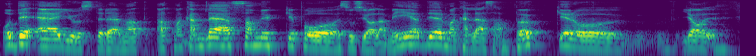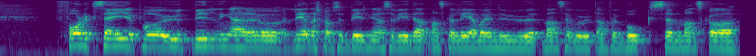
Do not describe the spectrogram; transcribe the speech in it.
Och det är just det där med att, att man kan läsa mycket på sociala medier, man kan läsa böcker och ja, Folk säger på utbildningar och ledarskapsutbildningar och så vidare att man ska leva i nuet, man ska gå utanför boxen, man ska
